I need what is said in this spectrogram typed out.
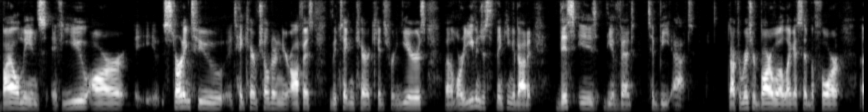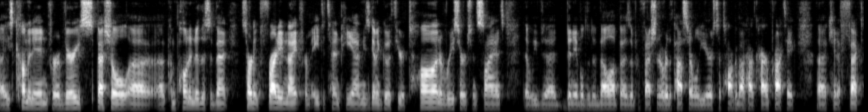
by all means, if you are eh, starting to take care of children in your office, you've been taking care of kids for years, um, or even just thinking about it, this is the event to be at. Dr. Richard Barwell, like I said before, uh, he's coming in for a very special uh, uh, component of this event starting Friday night from 8 to 10 p.m. He's going to go through a ton of research and science that we've uh, been able to develop as a profession over the past several years to talk about how chiropractic uh, can affect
